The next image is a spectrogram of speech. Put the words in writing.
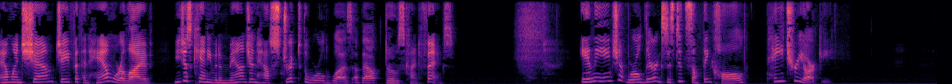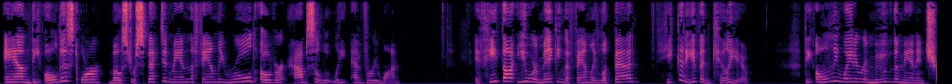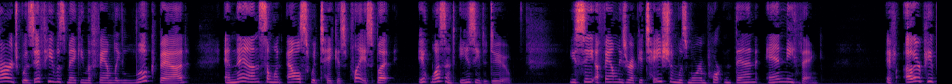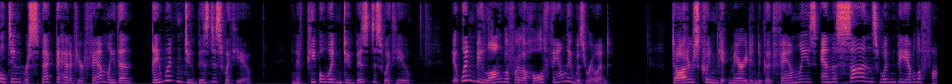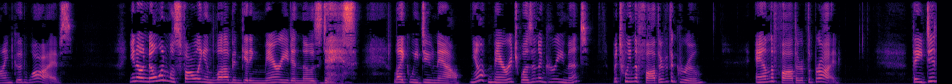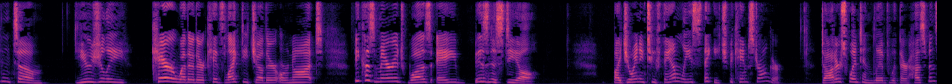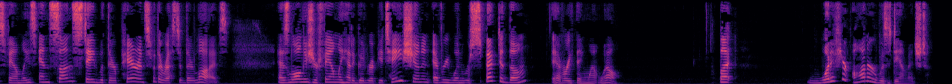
And when Shem, Japheth, and Ham were alive, you just can't even imagine how strict the world was about those kind of things. In the ancient world, there existed something called patriarchy. And the oldest or most respected man in the family ruled over absolutely everyone. If he thought you were making the family look bad, he could even kill you. The only way to remove the man in charge was if he was making the family look bad, and then someone else would take his place, but it wasn't easy to do. You see, a family's reputation was more important than anything. If other people didn't respect the head of your family, then they wouldn't do business with you. And if people wouldn't do business with you, it wouldn't be long before the whole family was ruined. Daughters couldn't get married into good families, and the sons wouldn't be able to find good wives. You know, no one was falling in love and getting married in those days like we do now. You know, marriage was an agreement between the father of the groom and the father of the bride. They didn't um, usually care whether their kids liked each other or not because marriage was a business deal. By joining two families, they each became stronger. Daughters went and lived with their husbands' families, and sons stayed with their parents for the rest of their lives. As long as your family had a good reputation and everyone respected them, everything went well. But what if your honor was damaged?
